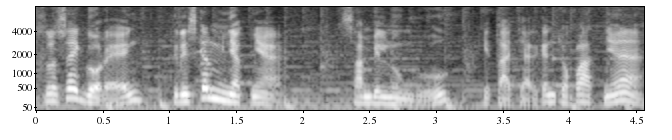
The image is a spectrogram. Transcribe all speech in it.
Selesai goreng, tiriskan minyaknya. Sambil nunggu, kita carikan coklatnya.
